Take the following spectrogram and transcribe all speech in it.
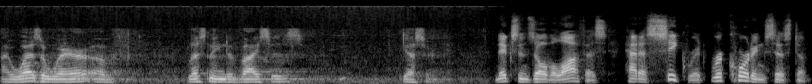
I was aware of listening devices. Yes, sir. Nixon's Oval Office had a secret recording system.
